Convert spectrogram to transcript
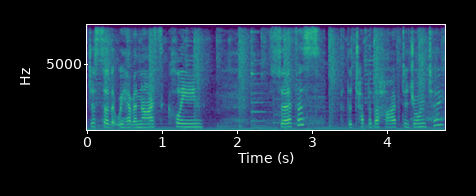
just so that we have a nice clean surface for the top of the hive to join to.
